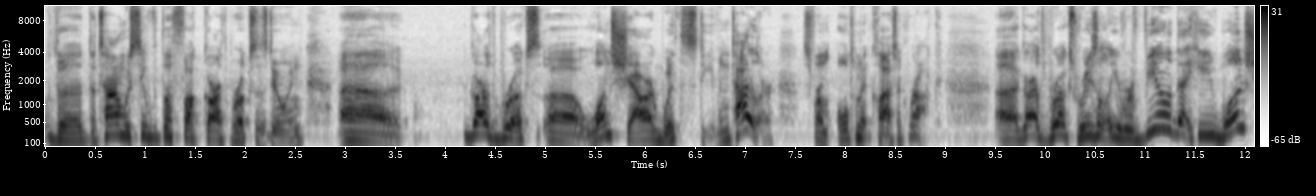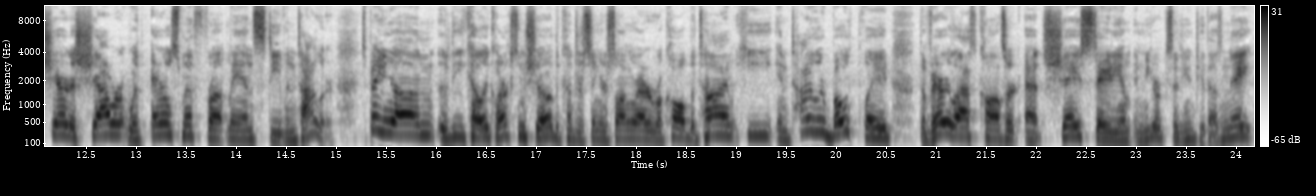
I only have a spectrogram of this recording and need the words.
the the time we see what the fuck Garth Brooks is doing. Uh, Garth Brooks uh, once showered with Steven Tyler. It's from Ultimate Classic Rock. Uh, Garth Brooks recently revealed that he once shared a shower with Aerosmith frontman Steven Tyler. Speaking on the Kelly Clarkson show, the country singer songwriter recalled the time he and Tyler both played the very last concert at Shea Stadium in New York City in 2008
